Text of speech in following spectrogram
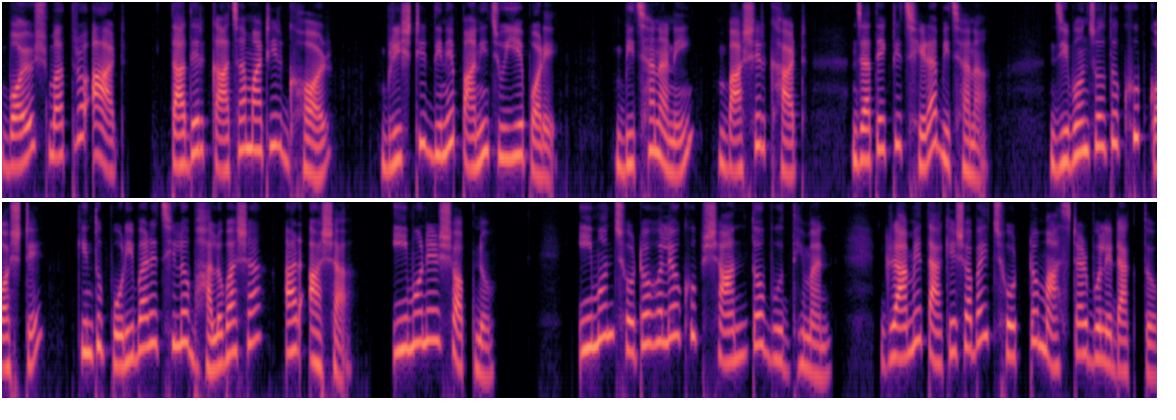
বয়স মাত্র আট। তাদের কাঁচা মাটির ঘর বৃষ্টির দিনে পানি চুইয়ে পড়ে। বিছানা নেই, বাঁশের খাট, যাতে একটি ছেঁড়া বিছানা। জীবন চলত খুব কষ্টে, কিন্তু পরিবারে ছিল ভালোবাসা আর আশা। ইমনের স্বপ্ন। ইমন ছোট হলেও খুব শান্ত, বুদ্ধিমান। গ্রামে তাকে সবাই ছোট্ট মাস্টার বলে ডাকত।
